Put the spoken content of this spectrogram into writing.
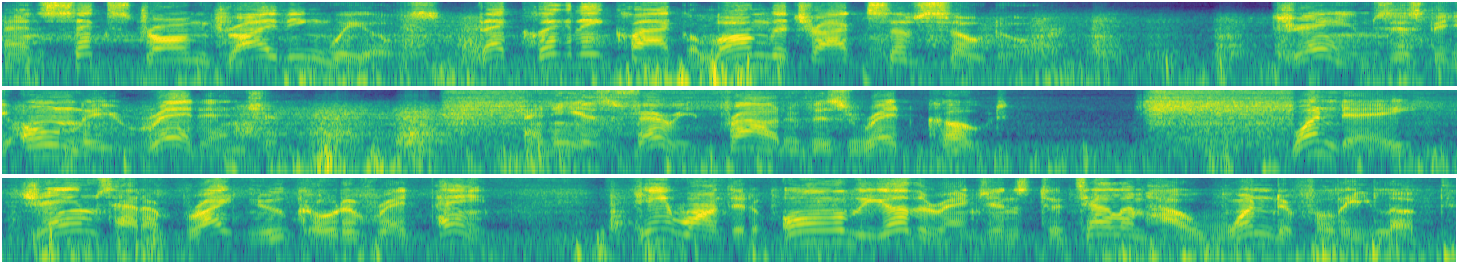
and six strong driving wheels that clickety clack along the tracks of Sodor. James is the only red engine, and he is very proud of his red coat. One day, James had a bright new coat of red paint. He wanted all the other engines to tell him how wonderful he looked.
